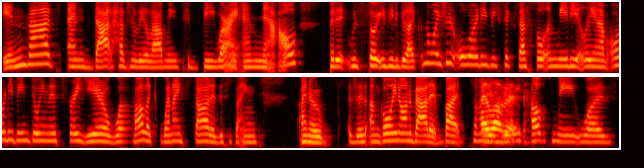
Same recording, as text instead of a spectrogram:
in that. And that has really allowed me to be where I am now but it was so easy to be like, no, I should already be successful immediately. And I've already been doing this for a year or whatever. Like when I started, this is something I know I'm going on about it, but something that really it. helped me was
